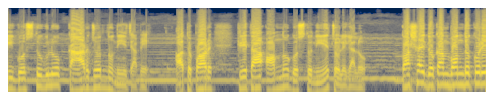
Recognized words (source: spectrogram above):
এই গোস্তগুলো কার জন্য নিয়ে যাবে? অতপর ক্রেতা অন্য গোস্ত নিয়ে চলে গেল। কসাই দোকান বন্ধ করে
